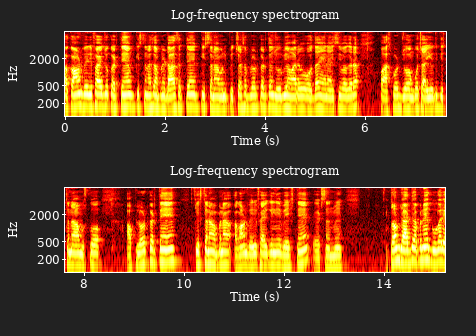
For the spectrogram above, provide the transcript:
अकाउंट वेरीफाई जो करते हैं हम किस तरह से अपने डाल सकते हैं, किस तरह अपनी पिक्चर्स अपलोड करते हैं, जो भी हमारे वो होता है एन वगैरह पासपोर्ट जो हमको चाहिए होती है, किस तरह हम उसको अपलोड करते हैं, किस तरह हम अपना अकाउंट वेरीफाई के लिए भेजते हैं एडसन में। तो हम जाते हैं अपने गूगल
